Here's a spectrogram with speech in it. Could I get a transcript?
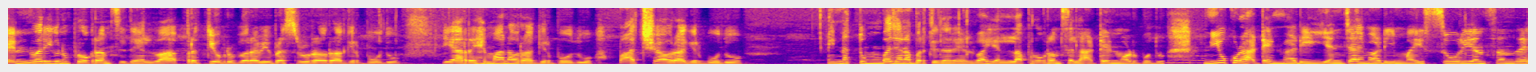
ಟೆನ್ವರೆಗೂ ಪ್ರೋಗ್ರಾಮ್ಸ್ ಇದೆ ಅಲ್ವಾ? ಪ್ರತಿಯೊಬ್ಬರು ರವಿ ಬಸ್ರೂರವರಾಗಿರ್ಬೋದು ಎ ಆರ್ ರೆಹಮಾನ್ ಅವರಾಗಿರ್ಬೋದು, ಬಾದ್ಶಾ ಅವರಾಗಿರ್ಬೋದು, ಇನ್ನು ತುಂಬ ಜನ ಬರ್ತಿದ್ದಾರೆ ಅಲ್ವಾ? ಎಲ್ಲ ಪ್ರೋಗ್ರಾಮ್ಸ್ ಎಲ್ಲ ಅಟೆಂಡ್ ಮಾಡ್ಬೋದು. ನೀವು ಕೂಡ ಅಟೆಂಡ್ ಮಾಡಿ ಎಂಜಾಯ್ ಮಾಡಿ, ಮೈಸೂರಿಯನ್ಸ್ ಅಂದರೆ,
